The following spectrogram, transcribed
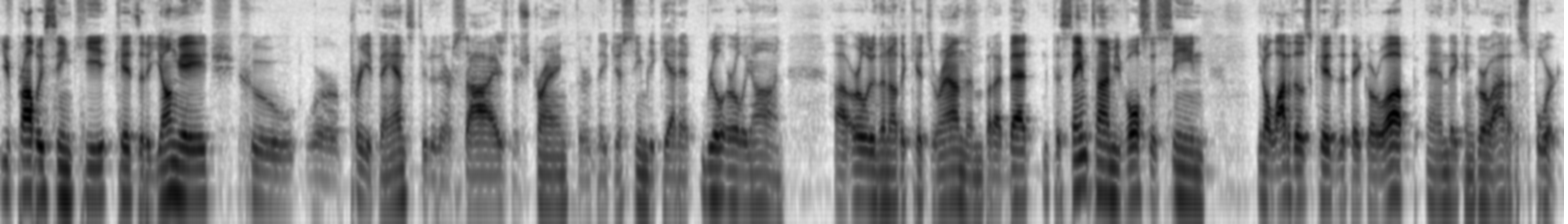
you've probably seen key, kids at a young age who were pretty advanced due to their size, their strength, or they just seem to get it real early on, uh, earlier than other kids around them. But I bet at the same time, you've also seen, you know, a lot of those kids that they grow up and they can grow out of the sport.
